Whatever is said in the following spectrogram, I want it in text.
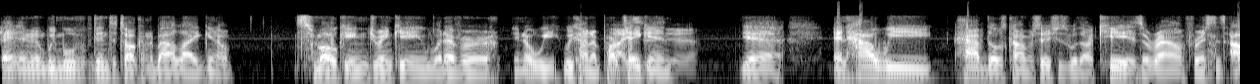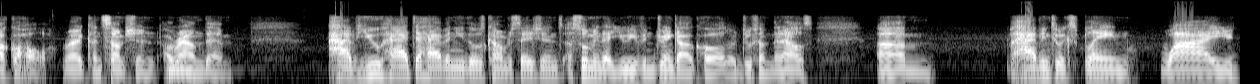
and, and then we moved into talking about like, you know, smoking, drinking, whatever, you know, we we kind of partake Vices, in. Yeah. Yeah. And how we have those conversations with our kids around, for instance, alcohol, right? Consumption around them. Have you had to have any of those conversations, assuming that you even drink alcohol or do something else? Um, having to explain why you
